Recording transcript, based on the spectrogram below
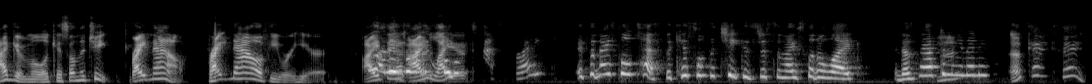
I'd give him a little kiss on the cheek right now. Right now, if he were here. I Well, think it's a I nice like it. test, right? It's a nice little test. The kiss on the cheek is just a nice little like. It doesn't have to mean anything. Okay, hey.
